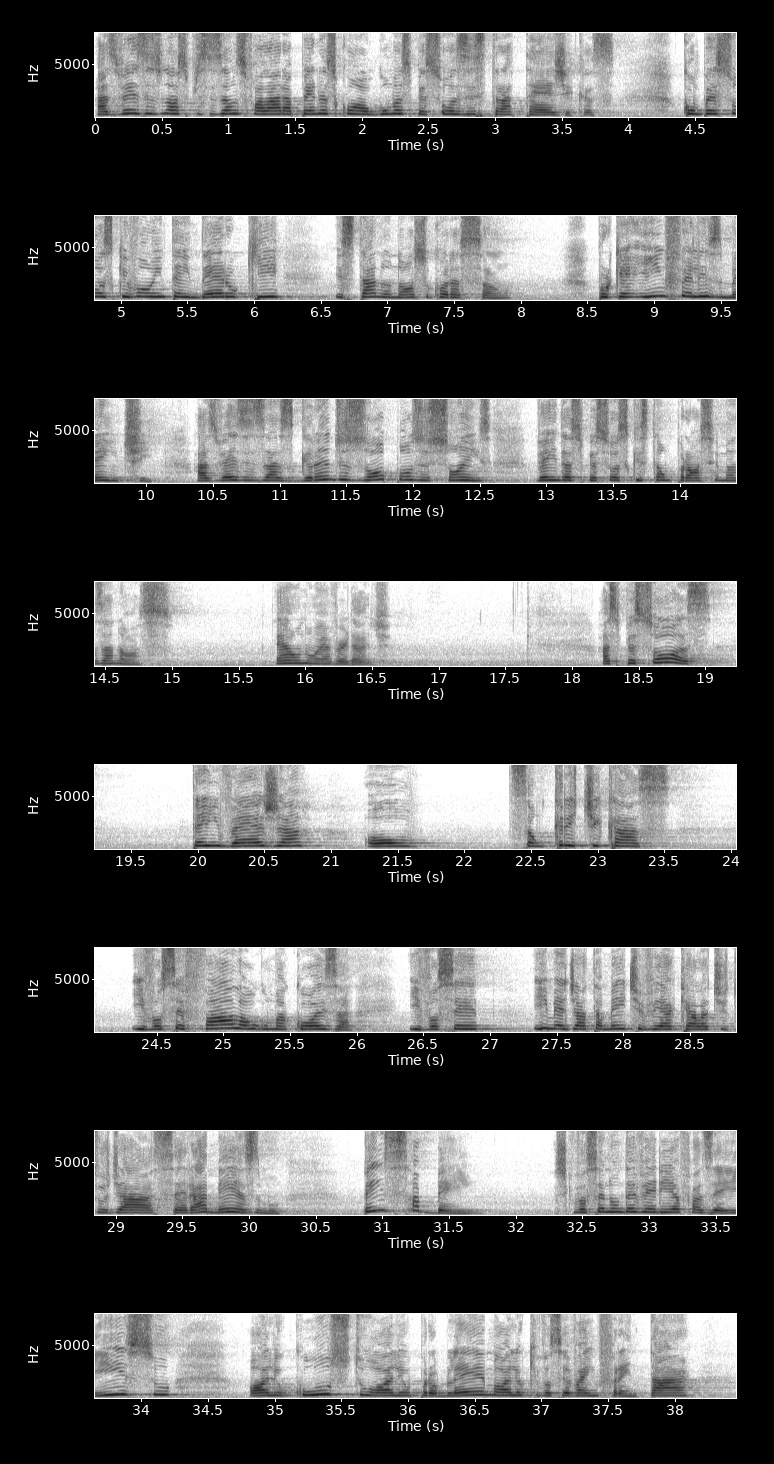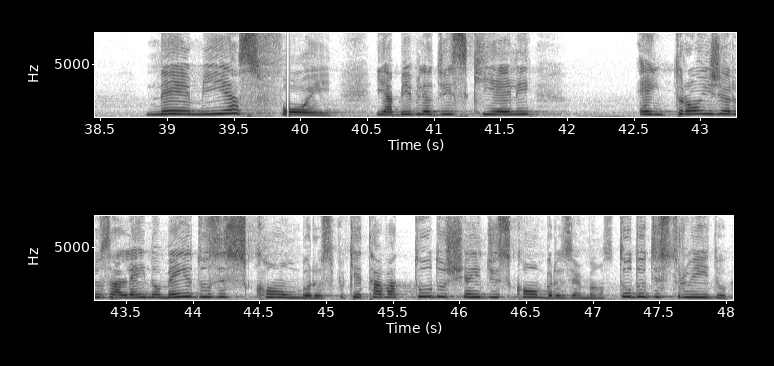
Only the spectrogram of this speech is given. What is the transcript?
Às vezes nós precisamos falar apenas com algumas pessoas estratégicas, com pessoas que vão entender o que está no nosso coração. Porque, infelizmente, às vezes as grandes oposições vêm das pessoas que estão próximas a nós. É ou não é verdade? As pessoas têm inveja ou são críticas, e você fala alguma coisa e você imediatamente vê aquela atitude: ah, será mesmo? Pensa bem. Acho que você não deveria fazer isso. Olha o custo, olha o problema, olha o que você vai enfrentar. Neemias foi, e a Bíblia diz que ele entrou em Jerusalém no meio dos escombros, porque estava tudo cheio de escombros, irmãos, tudo destruído.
